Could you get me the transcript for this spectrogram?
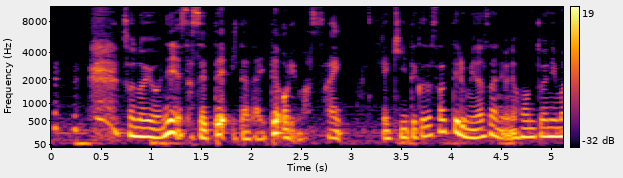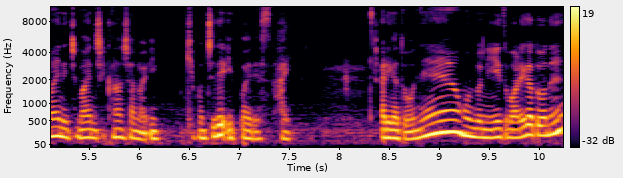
そのようにさせていただいております。はい。え聞いてくださってる皆さんにはね、本当に毎日毎日感謝の気持ちでいっぱいです。はい。ありがとうね。本当にいつもありがとうね。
